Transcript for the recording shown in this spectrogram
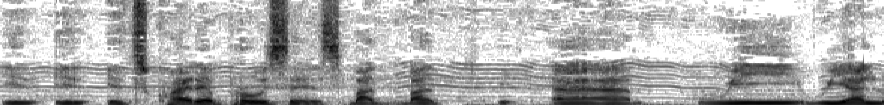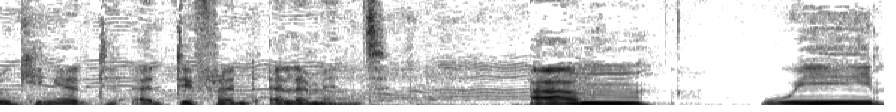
It, it, it's quite a process, but but uh, we we are looking at, at different elements. Um, we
